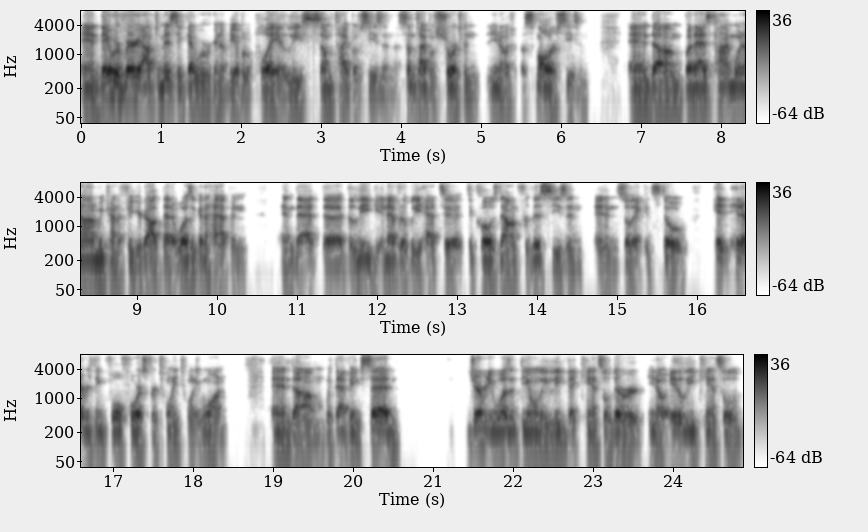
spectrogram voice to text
and they were very optimistic that we were going to be able to play at least some type of season, some type of shortened, you know, a smaller season. And um, but as time went on, we kind of figured out that it wasn't going to happen, and that the the league inevitably had to to close down for this season, and so they could still hit hit everything full force for 2021. And um, with that being said, Germany wasn't the only league that canceled. There were, you know, Italy canceled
